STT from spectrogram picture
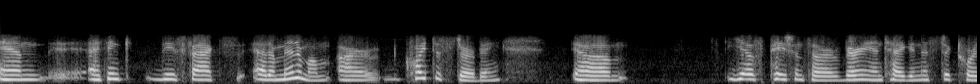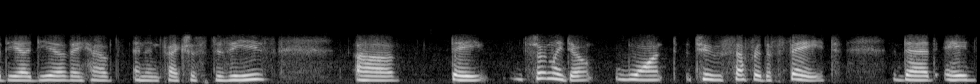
And I think these facts, at a minimum, are quite disturbing. Um, yes, patients are very antagonistic toward the idea they have an infectious disease. Uh, they certainly don't want to suffer the fate that AIDS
